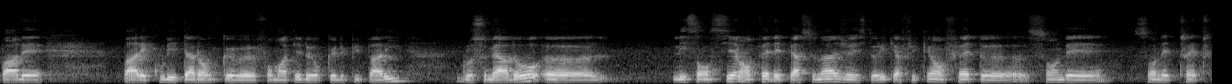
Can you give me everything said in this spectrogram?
par des par les coups d'État donc fomentés donc depuis Paris. Grosso merdo, l'essentiel en fait des personnages historiques africains en fait euh, sont des sont des traîtres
